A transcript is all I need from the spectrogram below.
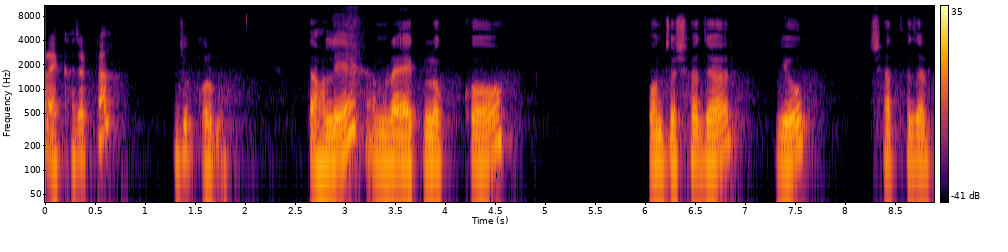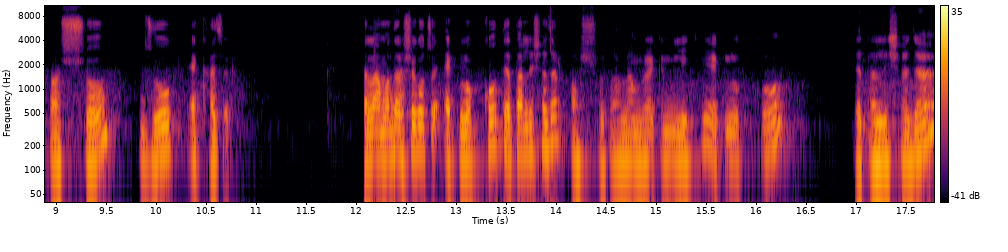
আর এক হাজারটা যোগ করব। তাহলে আমরা এক লক্ষ পঞ্চাশ হাজার বিয়োগ সাত হাজার পাঁচশো যোগ এক হাজার। তাহলে আমাদের আসে কত এক লক্ষ তেতাল্লিশ হাজার পাঁচশো। তাহলে আমরা এখানে লিখি এক লক্ষ তেতাল্লিশ হাজার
